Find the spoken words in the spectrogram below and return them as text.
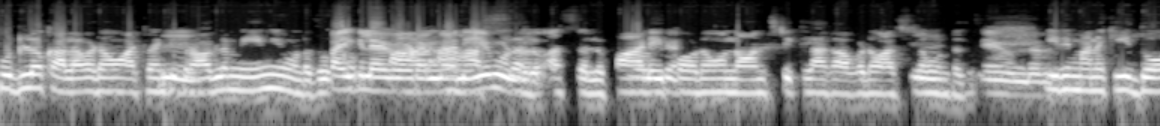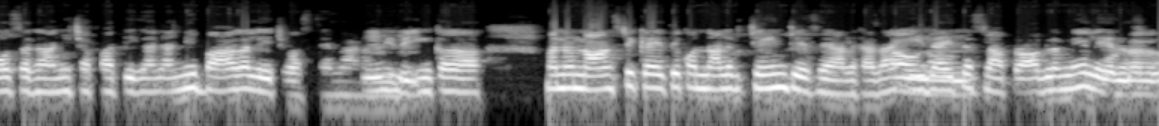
ఫుడ్లో కలవడం అటువంటి. ప్రాబ్లం ఏమీ ఉండదు. పైకి లేవడం ఆ, కానీ ఏమి ఉండదు. అస్సలు పాడైపోవడం నాన్ స్టిక్ లాగా అవ్వడం అసలు ఉండదు. ఇది మనకి దోశ గాని చపాతీ గాని అన్ని బాగా లేచి వస్తాయి మేడం ఇది. మ్మ్. ఇంకా మనం నాన్ స్టిక్ అయితే కొన్నాళ్ళకి చేంజ్ చేసేయాలి కదా. ఇదైతే. అసలు ఆ ప్రాబ్లమే లేదు అసలు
